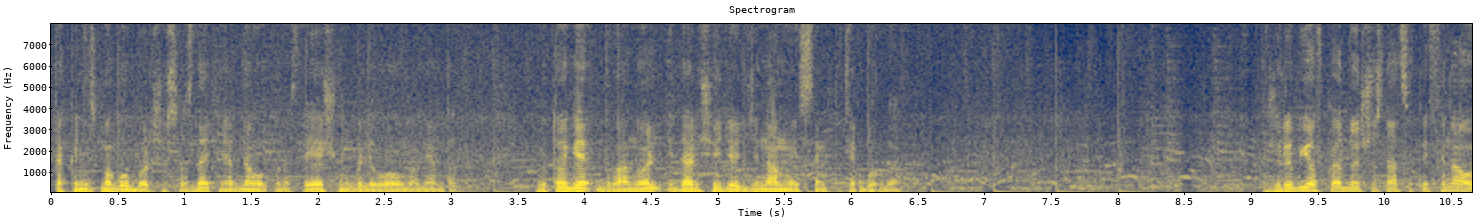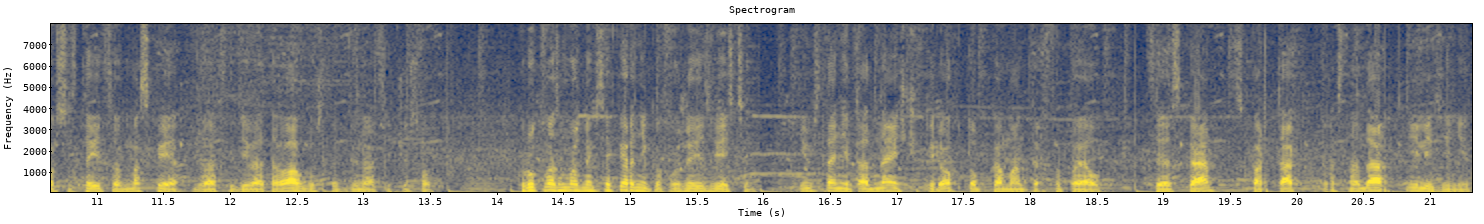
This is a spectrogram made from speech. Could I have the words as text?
так и не смогло больше создать ни одного по-настоящему голевого момента. В итоге 2-0 и дальше идет «Динамо» из Санкт-Петербурга. Жеребьевка 1-16 финала состоится в Москве 29 августа в 12 часов. Круг возможных соперников уже известен. Им станет одна из четырех топ-команд РФПЛ – ЦСКА, Спартак, Краснодар или Зенит.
